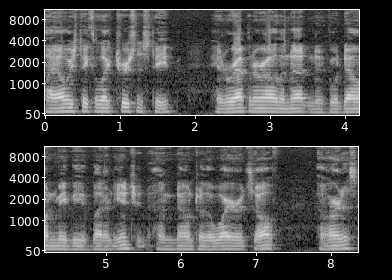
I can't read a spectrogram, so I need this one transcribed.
I always take electrician's tape and wrap it around the nut and then go down maybe about an inch on down to the wire itself, the harness.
